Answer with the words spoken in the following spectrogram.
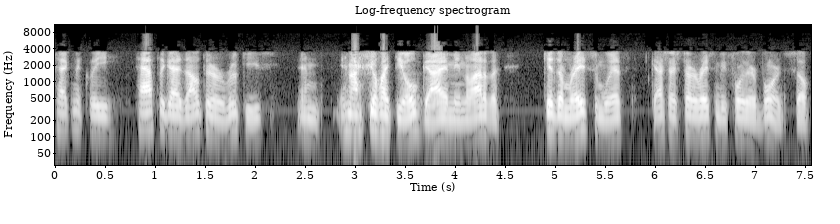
technically half the guys out there are rookies and, and I feel like the old guy. I mean, a lot of the kids I'm racing with, gosh, I started racing before they were born. So,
